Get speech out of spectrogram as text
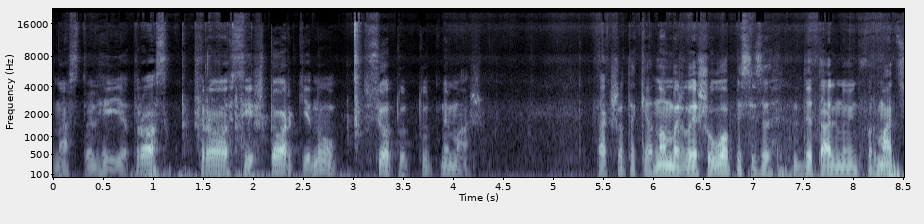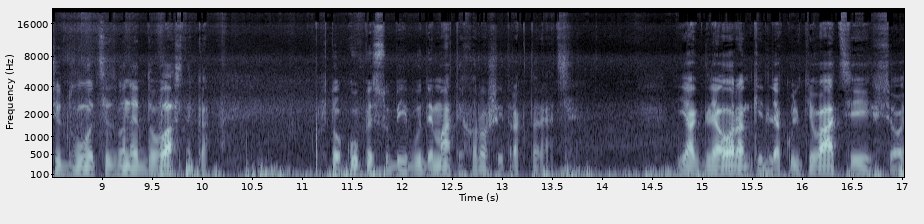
Ностальгія. Трос, тросі, шторки, ну, все тут, тут нема. що. Так що таке. Номер лише в описі за детальну інформацію. Доводиться дзвонити до власника. Хто купить собі і буде мати хороший тракторець. Як для оранки, для культивації, все.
